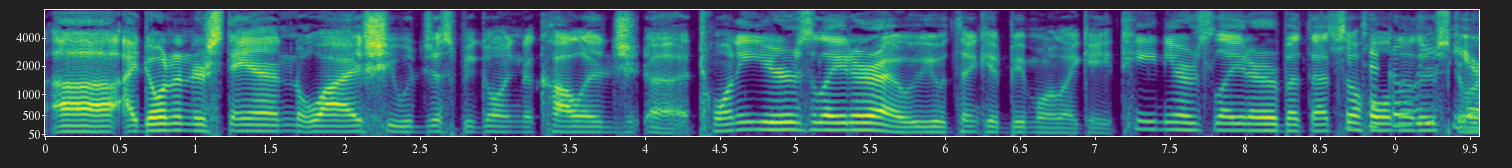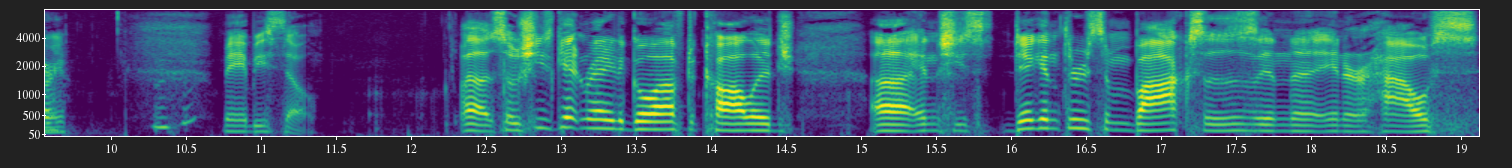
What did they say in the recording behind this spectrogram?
Uh, I don't understand why she would just be going to college uh, 20 years later. I, you would think it'd be more like 18 years later, but that's She a whole a nother story. year. Mhm. Maybe so. Uh, so she's getting ready to go off to college, uh, and she's digging through some boxes in the, in her house,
